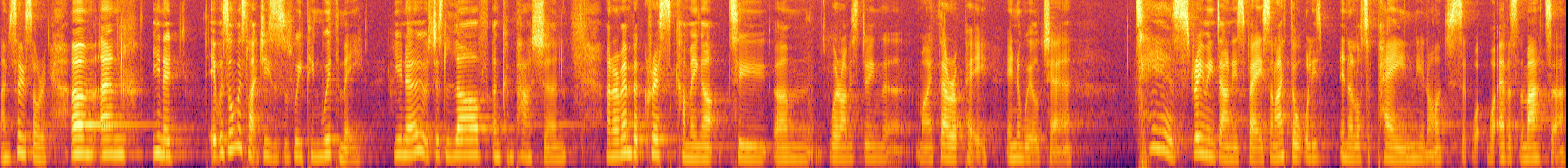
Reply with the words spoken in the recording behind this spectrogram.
I'm so sorry. Um, and, you know, it was almost like Jesus was weeping with me. You know, it was just love and compassion. And I remember Chris coming up to um, where I was doing the, my therapy in a wheelchair tears streaming down his face. And I thought, well, he's in a lot of pain, you know, I just said, whatever's the matter.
